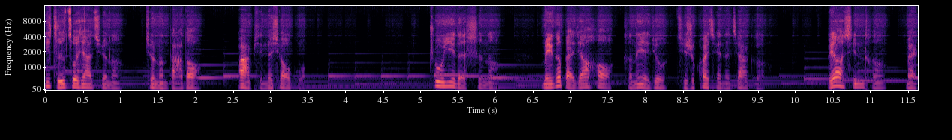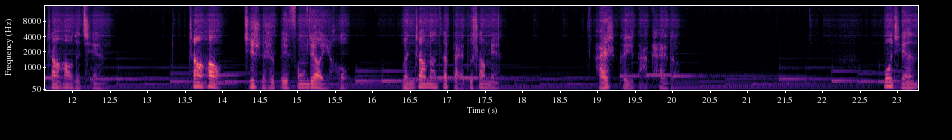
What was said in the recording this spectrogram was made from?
一直做下去呢，就能达到霸屏的效果。注意的是呢，每个百家号可能也就几十块钱的价格，不要心疼买账号的钱。账号即使是被封掉以后。文章呢，在百度上面还是可以打开的。目前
